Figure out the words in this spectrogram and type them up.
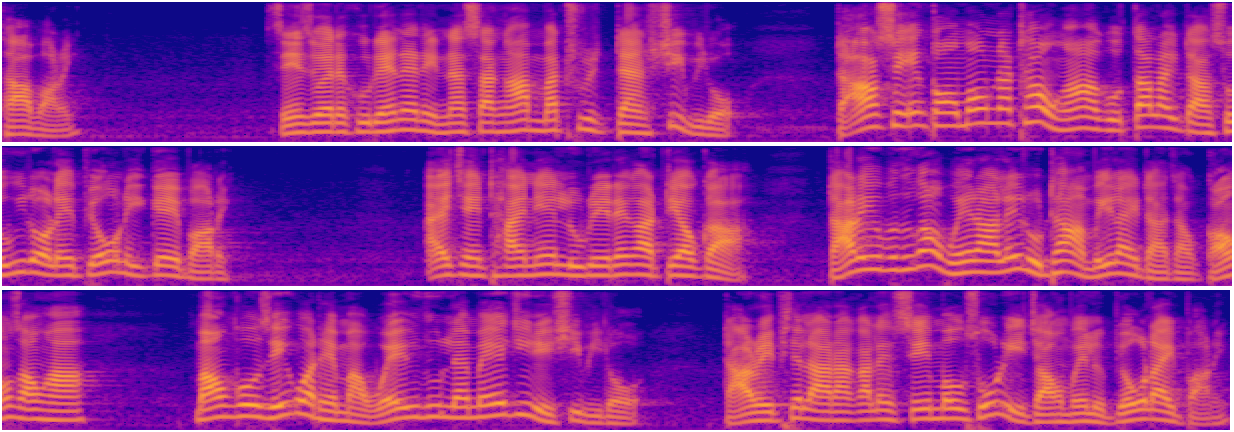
ထားပါတယ်။စင်ဆွဲတစ်ခုတည်းနဲ့25 metric ton ရှိပြီးတော့ဒါစင်အကောင်ပေါင်း2500ကိုတတ်လိုက်တာဆိုပြီးတော့လည်းပြောနေခဲ့ပါတယ်။အဲ့ချိန်ထိုင်တဲ့လူတွေတဲကတယောက်ကဒါတွေကိုဘယ်သူကဝယ်တာလဲလို့ထားမေးလိုက်တာကြောင့်ခေါင်းဆောင်ဟာမောင်ကိုဈေးကွက်ထဲမှာဝယ်ယူသူလက်မဲကြီးတွေရှိပြီးတော့ ဒါတွေဖြစ်လာတာကလည်းစေမုတ်ဆိုးတွေအကြောင်းပဲလို့ပြောလိုက်ပါတယ်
